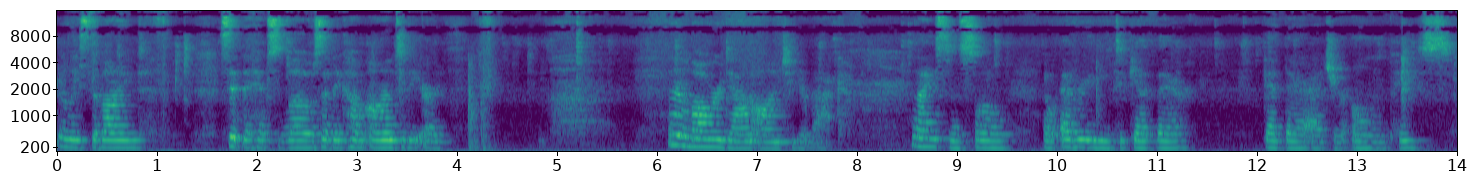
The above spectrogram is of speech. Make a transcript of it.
Release the bind. Sit the hips low so they come onto the earth. And then lower down onto your back. Nice and slow, however you need to get there. Get there at your own pace.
